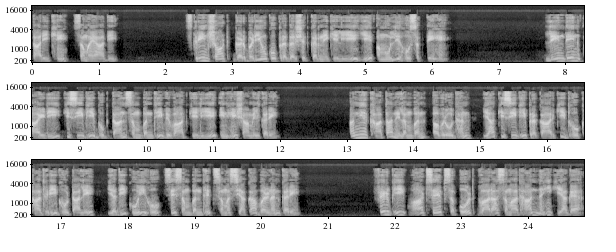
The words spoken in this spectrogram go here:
तारीखें, समय आदि। स्क्रीनशॉट गड़बड़ियों को प्रदर्शित करने के लिए ये अमूल्य हो सकते हैं। लेन देन आईडी किसी भी भुगतान संबंधी विवाद के लिए इन्हें शामिल करें। अन्य खाता निलंबन, अवरोधन या किसी भी प्रकार की धोखाधड़ी घोटाले यदि कोई हो से संबंधित समस्या का वर्णन करें। फिर भी व्हाट्सएप सपोर्ट द्वारा समाधान नहीं किया गया।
